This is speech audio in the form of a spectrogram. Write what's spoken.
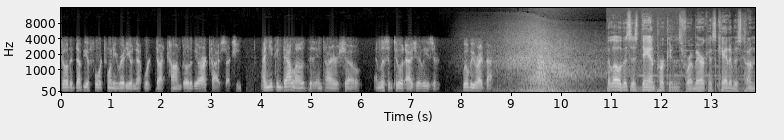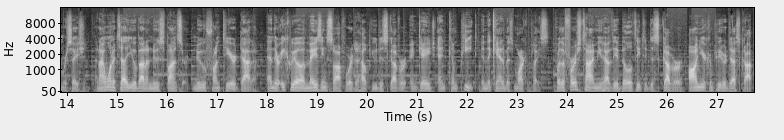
go to W420radionetwork.com, go to the archive section, and you can download the entire show and listen to it as your leisure. We'll be right back. Hello, this is Dan Perkins for America's Cannabis Conversation, and I want to tell you about a new sponsor, New Frontier Data, and their Equio amazing software to help you discover, engage, and compete in the cannabis marketplace. For the first time, you have the ability to discover on your computer desktop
